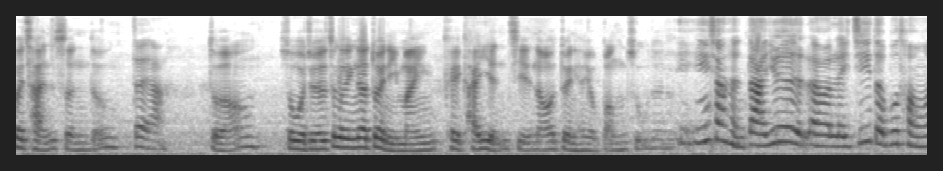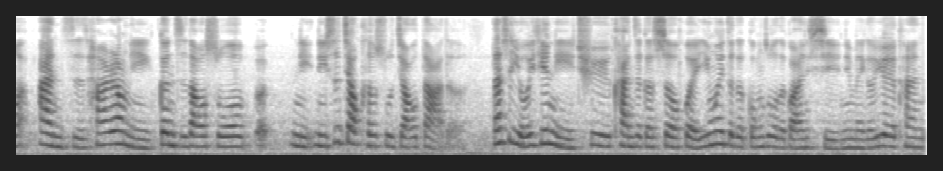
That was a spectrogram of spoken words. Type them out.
会产生的。对啊，对啊，所以我觉得这个应该对你蛮可以开眼界，然后对你很有帮助的。影影响很大，因为呃累积的不同案子，它让你更知道说，呃，你你是教科书教大的。但是有一天你去看这个社会，因为这个工作的关系，你每个月看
